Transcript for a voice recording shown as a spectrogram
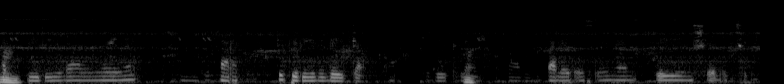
ഉം. പീരീഡ് ആവുന്നതിന് എനിക്ക് കറക്റ്റ് പീരീഡ് ഡേറ്റാണ് കറക്റ്റ് ഡേറ്റിലാണ് അപ്പോൾ അതിന് തലേ ദിവസമേ ഞാൻ ക്ലീൻ ഷേവ് ചെയ്യും.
